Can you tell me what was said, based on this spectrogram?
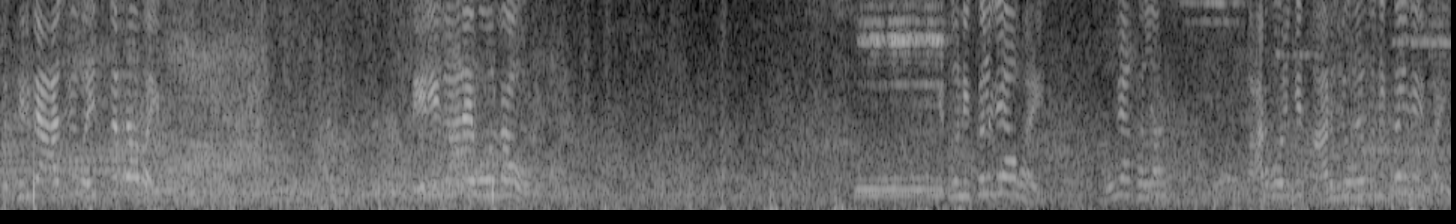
तो फिर भी आज भी वही कर रहा हूँ भाई। तेरी गाने बोल रहा हूँ। ये तो निकल गया भाई। हो गया खल्ला। कार बोल के कार जो है वो निकल गई भाई।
